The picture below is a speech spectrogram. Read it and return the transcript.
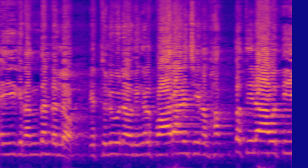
ഈ ഗ്രന്ഥം ഉണ്ടല്ലോ. നിങ്ങൾ പാരായണം ചെയ്യണം. ഹത്ത തിലാവത്തി.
